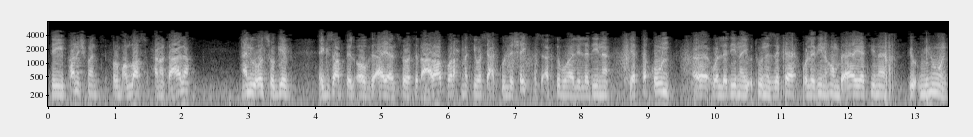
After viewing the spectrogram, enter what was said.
the punishment from Allah subhanahu wa ta'ala. And we also give example of the ayah in Surah Al-A'raf ورحمتي وسعت كل شيء فسأكتبها للذين يتقون والذين يؤتون الزكاة والذين هم بآياتنا يؤمنون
